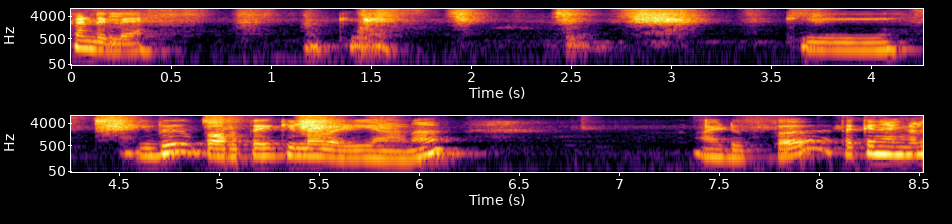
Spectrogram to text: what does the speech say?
കണ്ടില്ലേ? ഓക്കെ. ഓക്കെ. ഇത് പുറത്തേക്കുള്ള വഴിയാണ്. അടുപ്പ്. ഇതൊക്കെ ഞങ്ങൾ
